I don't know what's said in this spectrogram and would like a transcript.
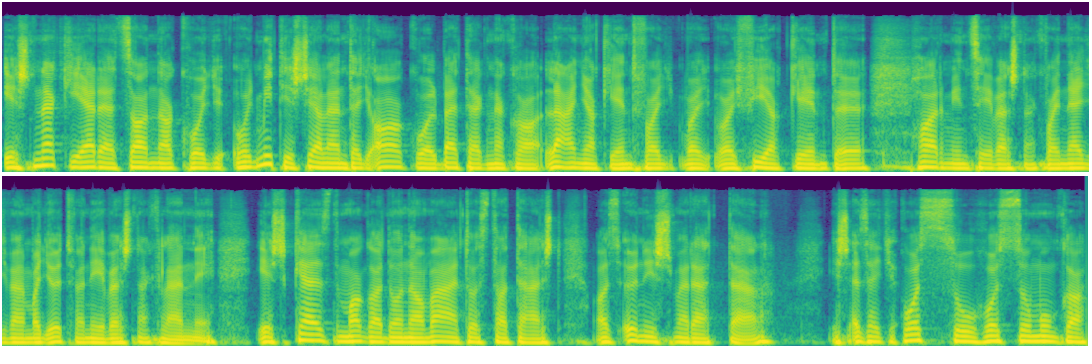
és neki eredsz annak, hogy, hogy mit is jelent egy alkoholbetegnek a lányaként, vagy, vagy, vagy fiaként 30 évesnek, vagy 40, vagy 50 évesnek lenni. És kezd magadon a változtatást az önismerettel, és ez egy hosszú-hosszú munka.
